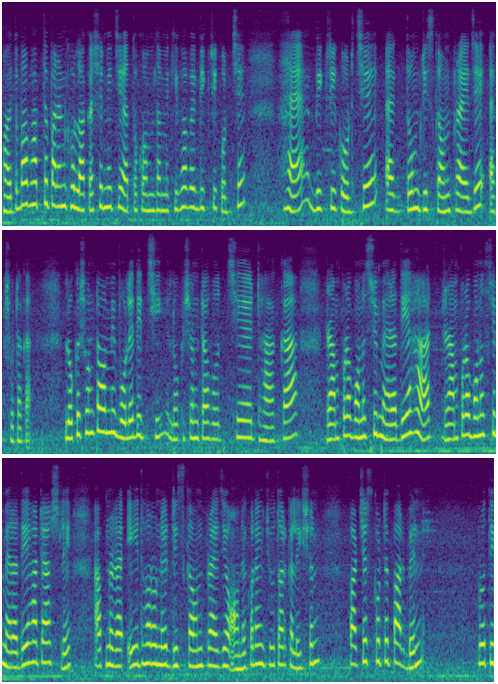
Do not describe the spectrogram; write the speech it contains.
হয়তো বা ভাবতে পারেন, খোলা আকাশের নিচে এত কম দামে কীভাবে বিক্রি করছে? হ্যাঁ বিক্রি করছে একদম ডিসকাউন্ট প্রাইজে একশো টাকা। লোকেশনটাও আমি বলে দিচ্ছি। লোকেশনটা হচ্ছে ঢাকা, রামপুরা বনশ্রী মেরাদিয়া হাট। রামপুরা বনশ্রী মেরাদিয়া হাটে আসলে আপনারা এই ধরনের ডিসকাউন্ট প্রাইজে অনেক অনেক জুতার কালেকশন পারচেস করতে পারবেন। প্রতি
